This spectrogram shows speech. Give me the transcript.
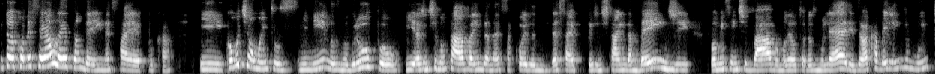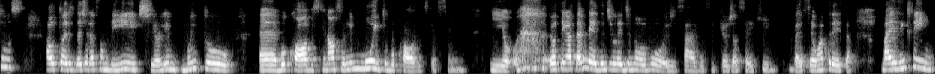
Então, eu comecei a ler também nessa época. E como tinham muitos meninos no grupo, e a gente não estava ainda nessa coisa, dessa época que a gente está ainda bem de vamos incentivar, vamos ler autoras mulheres, eu acabei lendo muitos autores da geração Beat, eu li muito é, Bukowski, nossa, eu li muito Bukowski, assim. E eu, eu tenho até medo de ler de novo hoje, sabe? Assim, que eu já sei que vai ser uma treta. Mas, enfim,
